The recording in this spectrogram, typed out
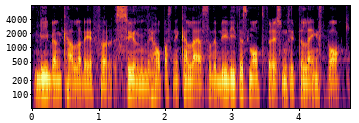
Bibeln kallar det för synd. Jag hoppas ni kan läsa, det blir lite smått för er som sitter längst bak.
